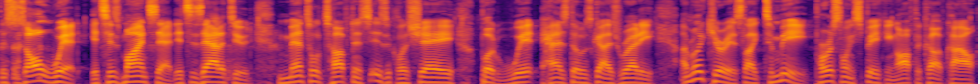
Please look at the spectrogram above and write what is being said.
This is all Whit. It's his mindset. It's his attitude. Mental toughness is a cliche, but Whit has those guys ready. I'm really curious. Like to me, personally speaking, off the cuff, Kyle,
